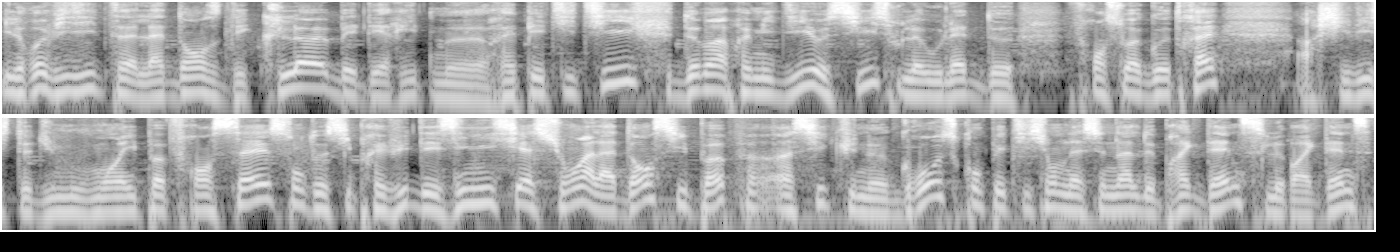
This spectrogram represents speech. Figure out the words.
il revisite la danse des clubs et des rythmes répétitifs. Demain après-midi aussi, sous la houlette de François Gautret, archiviste du mouvement hip-hop français, sont aussi prévues des initiations à la danse hip-hop ainsi qu'une grosse compétition nationale de breakdance, le breakdance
